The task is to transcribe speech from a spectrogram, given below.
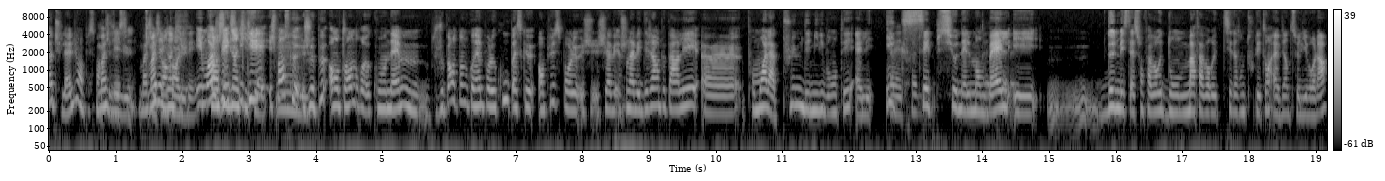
Toi, tu l'as lu en plus, Moi, je l'ai lu. Moi, j'ai bien encore lu. kiffé. Et moi, Enfin, je vais j'ai kiffé. Je pense Mm. que je peux entendre qu'on aime. Je peux entendre qu'on aime pour le coup parce que en plus pour le, je- j'avais- j'en avais déjà un peu parlé. euh, pour moi, la plume d'Émilie Bronté, elle est Elle exceptionnellement est belle. et mm, deux de mes citations favorites, dont ma favorite citation de tous les temps, elle vient de ce livre-là.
